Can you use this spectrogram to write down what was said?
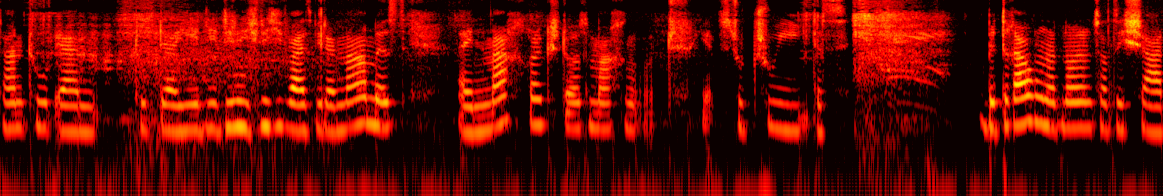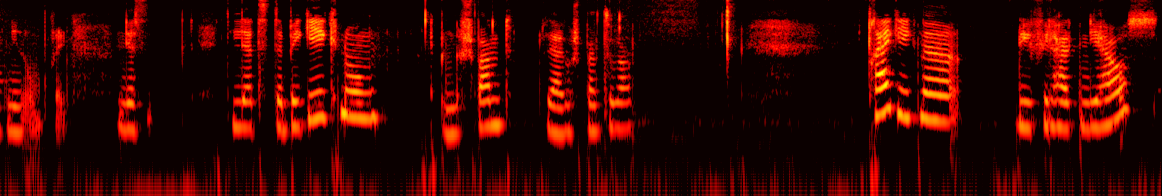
dann tut er, tut der Jedi, den ich nicht weiß, wie der Name ist, einen Machrückstoß machen und jetzt tut Chui das mit 329 Schaden ihn umbringen. Und jetzt die letzte Begegnung. Ich bin gespannt, sehr gespannt sogar. Drei Gegner, wie viel halten die Haus?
